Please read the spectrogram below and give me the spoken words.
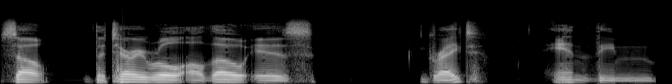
So, the Terry rule, although is great in the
